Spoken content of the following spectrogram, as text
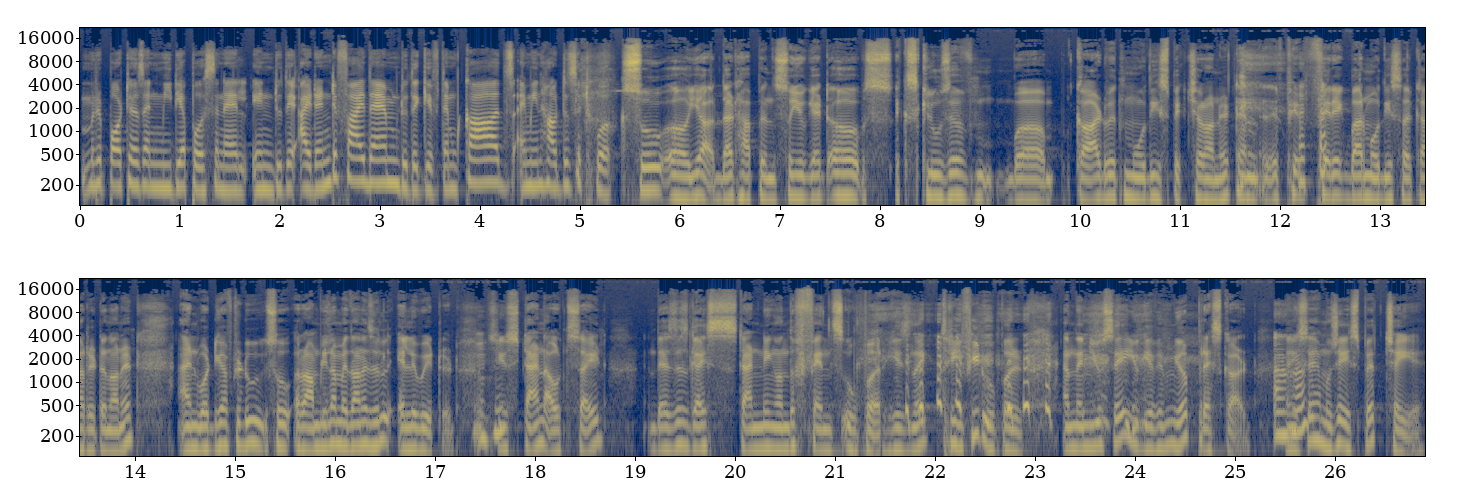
reporters and media personnel in? Do they identify them? Do they give them cards? I mean, how does it work? So uh, yeah, that happens. So you get a s- exclusive uh, card with Modi's picture on it, and Fir Ek Baar Modi Sarkar written on it. And what you have to do, so Ramlila Maidan is a little elevated. So Mhm. you stand outside. there's this guy standing on the fence ऊपर ही इज़ लाइक थ्री फीट ऊपर and then you say you give him your press card you say मुझे इस पे चाहिए.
